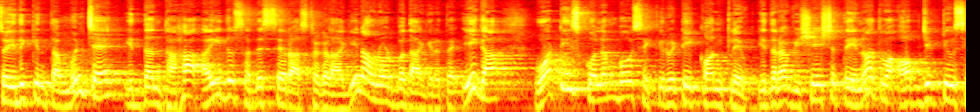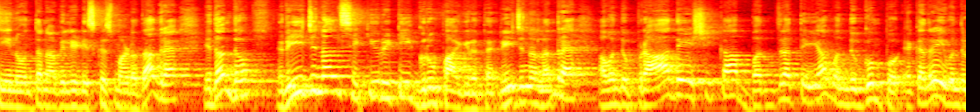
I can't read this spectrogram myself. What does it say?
ಸೊ ಇದಕ್ಕಿಂತ ಮುಂಚೆ ಇದ್ದಂತಹ ಐದು ಸದಸ್ಯ ರಾಷ್ಟ್ರಗಳಾಗಿ ನಾವು ನೋಡ್ಬೋದಾಗಿರುತ್ತೆ. ಈಗ what is Colombo security conclave ಇದರ ವಿಶೇಷತೆ ಏನು ಅಥವಾ ಆಬ್ಜೆಕ್ಟಿವ್ಸ್ ಏನು ಅಂತ ನಾವಿಲ್ಲಿ ಡಿಸ್ಕಸ್ ಮಾಡೋದಾದ್ರೆ, ಇದೊಂದು ರೀಜನಲ್ ಸೆಕ್ಯೂರಿಟಿ ಗ್ರೂಪ್ ಆಗಿರುತ್ತೆ. ರೀಜನಲ್ ಅಂದ್ರೆ ಆ ಒಂದು ಪ್ರಾದೇಶಿಕ ಭದ್ರತೆಯ ಒಂದು ಗುಂಪು. ಯಾಕಂದ್ರೆ ಈ ಒಂದು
